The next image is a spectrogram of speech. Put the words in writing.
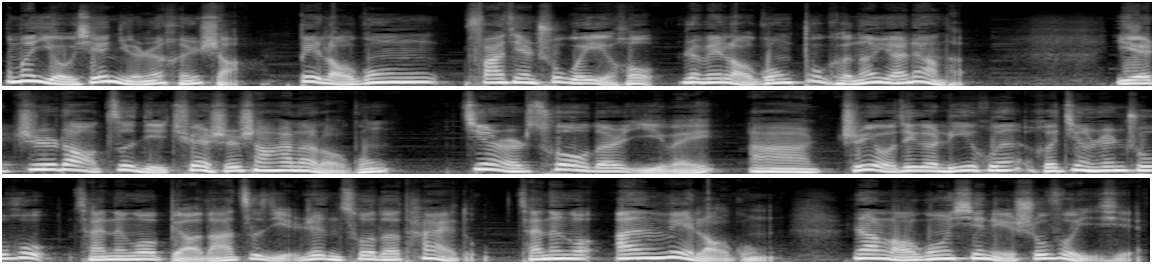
那么有些女人很傻，被老公发现出轨以后，认为老公不可能原谅她，也知道自己确实伤害了老公，进而错误的以为啊，只有这个离婚和净身出户才能够表达自己认错的态度，才能够安慰老公，让老公心里舒服一些。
